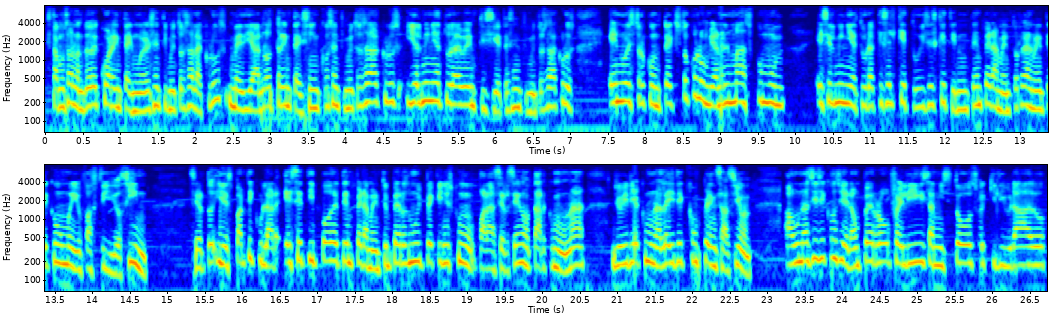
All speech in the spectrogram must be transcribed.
estamos hablando de 49 centímetros a la cruz, mediano 35 centímetros a la cruz y el miniatura de 27 centímetros a la cruz. En nuestro contexto colombiano, el más común es el miniatura, que es el que tú dices que tiene un temperamento realmente como medio fastidiosín. ¿Cierto? Y es particular ese tipo de temperamento en perros muy pequeños como para hacerse notar, como una, yo diría como una ley de compensación. Aún así se considera un perro feliz, amistoso, equilibrado,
